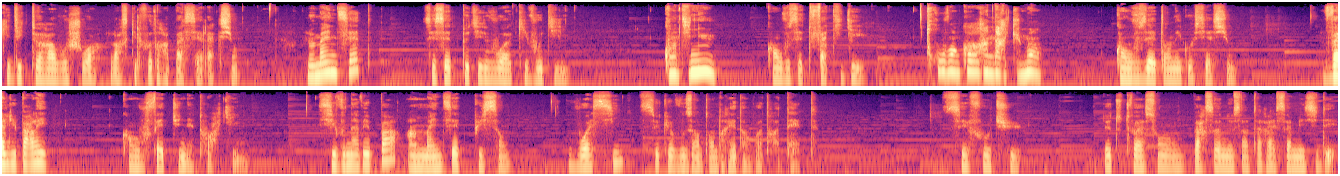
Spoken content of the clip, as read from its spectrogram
qui dictera vos choix lorsqu'il faudra passer à l'action. Le mindset, c'est cette petite voix qui vous dit ⁇ Continue, quand vous êtes fatigué. Trouve encore un argument quand vous êtes en négociation. Va lui parler quand vous faites du networking. Si vous n'avez pas un mindset puissant, voici ce que vous entendrez dans votre tête. C'est foutu. De toute façon, personne ne s'intéresse à mes idées.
